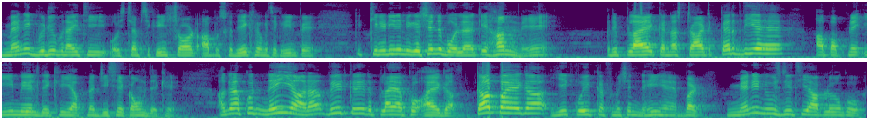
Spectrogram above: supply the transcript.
मैंने एक वीडियो बनाई थी और इस टाइम स्क्रीन आप उसको देख रहे होंगे स्क्रीन पे, कि कैनेडियन इमिग्रेशन ने बोला है कि हमने रिप्लाई करना स्टार्ट कर दिया है। आप अपने ईमेल देखें या अपना जीसी अकाउंट देखें। अगर आपको नहीं आ रहा वेट करें रिप्लाई आपको आएगा। कब आएगा, ये कोई कंफर्मेशन नहीं है बट मैंने न्यूज़ दी थी आप लोगों को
